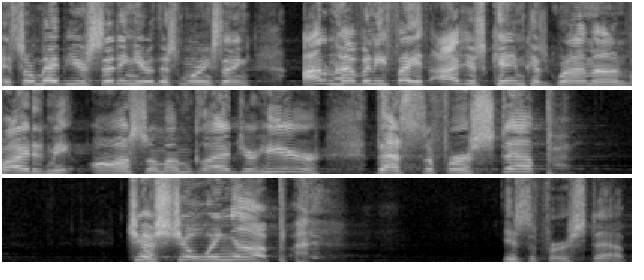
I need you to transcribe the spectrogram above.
And so maybe you're sitting here this morning saying, I don't have any faith. I just came because grandma invited me. Awesome. I'm glad you're here. That's the first step. Just showing up is the first step.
